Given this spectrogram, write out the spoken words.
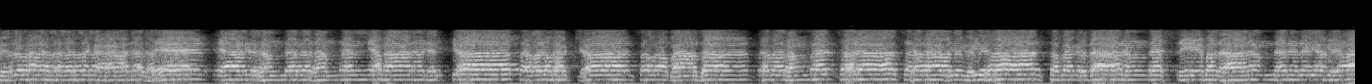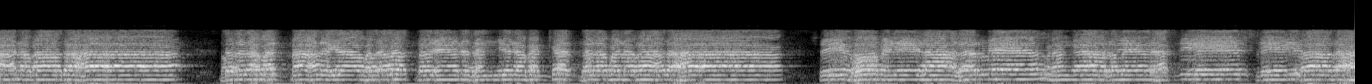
विदुभरसरसगानधेत्यादि सन्दत सन्दल्यमान नित्योत्सवभक्षात् सममासात् सम संवत्सरात् सदादि विविधात् समकृतानन्द श्रीमदानन्दनिलय विमानवासः सरलपद्मालया बलवत्परेण सञ्जनभक्षद्धलवनवासः श्रीभूमिलीला धर्मे मङ्गासमेन श्री श्रीनिवासः।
